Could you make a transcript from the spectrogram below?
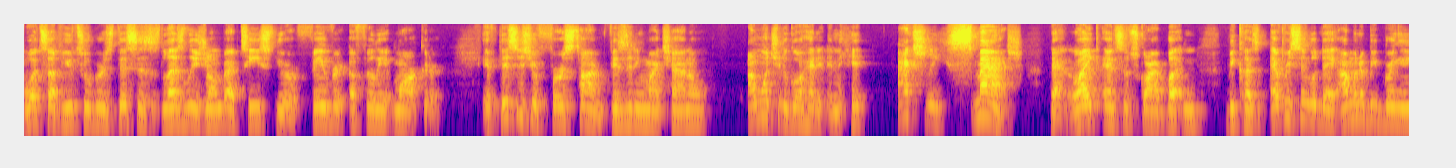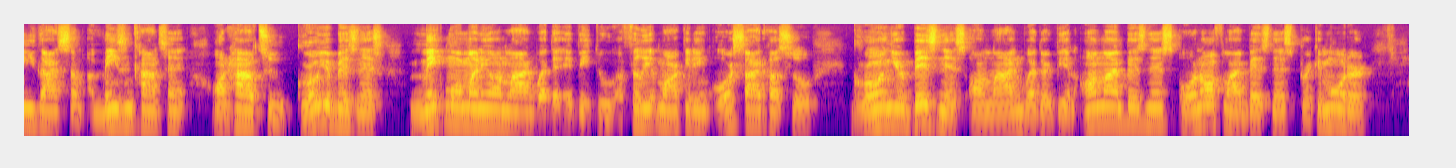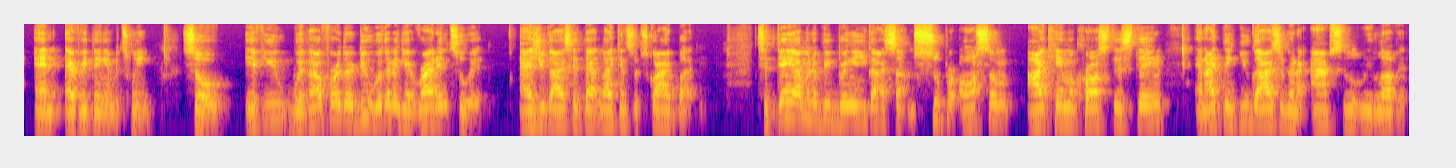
What's up, YouTubers? This is Leslie Jean Baptiste, your favorite affiliate marketer. If this is your first time visiting my channel, I want you to go ahead and hit, actually smash that like and subscribe button because every single day I'm going to be bringing you guys some amazing content on how to grow your business, make more money online, whether it be through affiliate marketing or side hustle, growing your business online, whether it be an online business or an offline business, brick and mortar, and everything in between. So if you, without further ado, we're going to get right into it as you guys hit that like and subscribe button. Today, I'm going to be bringing you guys something super awesome. I came across this thing, and I think you guys are going to absolutely love it.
